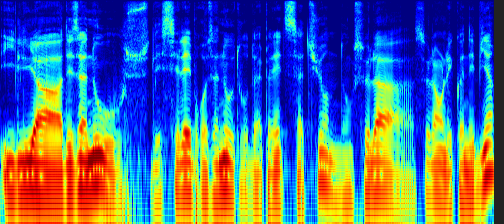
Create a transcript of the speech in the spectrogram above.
il y a des anneaux, des célèbres anneaux autour de la planète Saturne. Donc, ceux-là, ceux on les connaît bien.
